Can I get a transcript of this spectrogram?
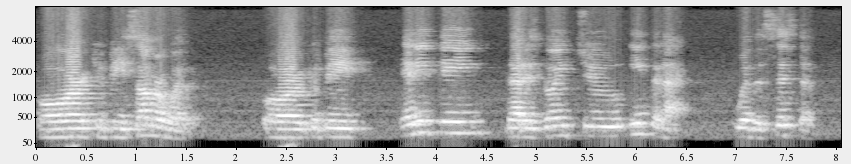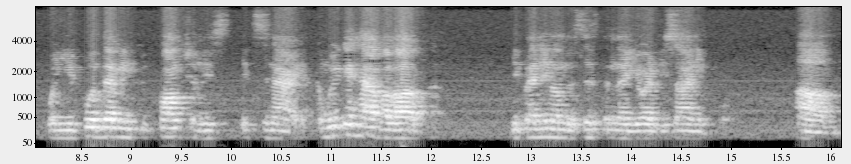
or it could be summer weather, or it could be anything that is going to interact with the system when you put them into function is its scenario. And we can have a lot of them, depending on the system that you are designing for. Um,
